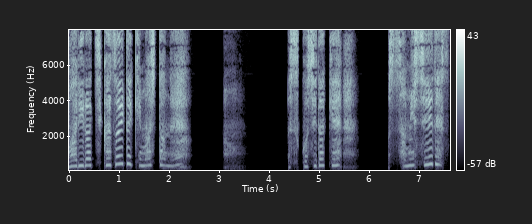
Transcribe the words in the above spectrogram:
終わりが近づいてきましたね。少しだけ、寂しいです。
